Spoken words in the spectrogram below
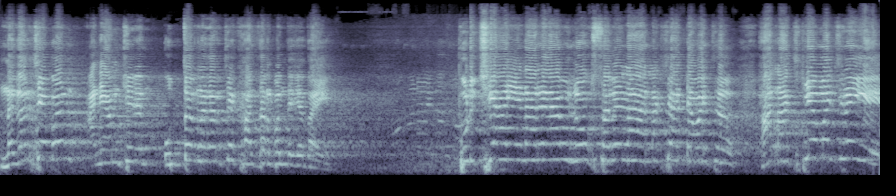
नगरचे पण आणि आमचे उत्तर नगरचे खासदार पण त्याच्यात आहे पुढच्या येणाऱ्या लोकसभेला लक्षात ठेवायचं हा राजकीय मंच नाहीये.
